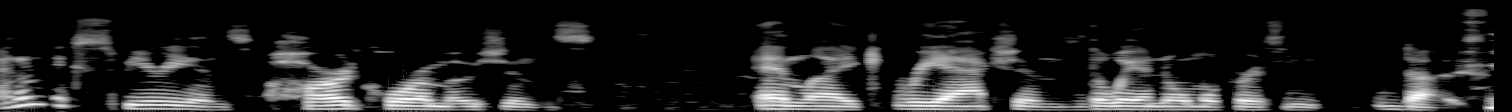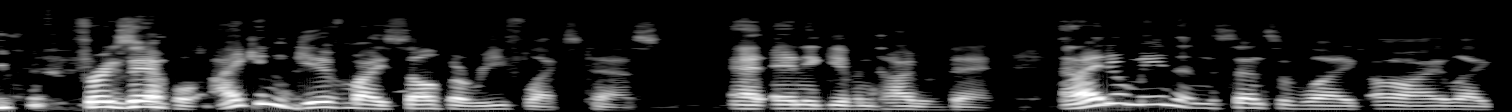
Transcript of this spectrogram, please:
I don't experience hardcore emotions and like reactions the way a normal person does. For example, I can give myself a reflex test at any given time of day. And I don't mean that in the sense of like, oh, I like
